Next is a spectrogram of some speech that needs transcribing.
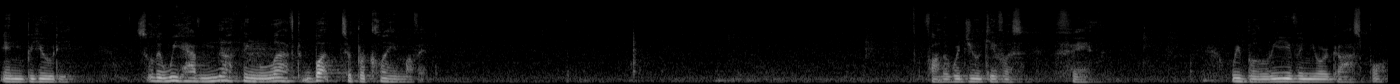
in beauty, so that we have nothing left but to proclaim of it. Father, would you give us faith? We believe in your gospel,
